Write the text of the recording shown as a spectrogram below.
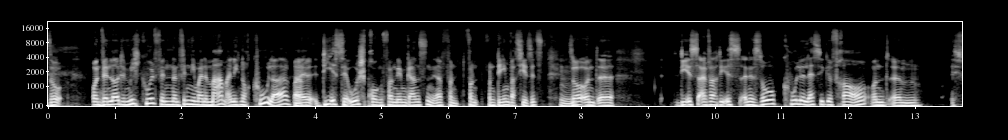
So. Und wenn Leute mich cool finden, dann finden die meine Mom eigentlich noch cooler, weil die ist der Ursprung von dem Ganzen, ja, von, von, von dem, was hier sitzt. Mhm. So, und äh, die ist einfach, die ist eine so coole, lässige Frau und ähm, ich,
